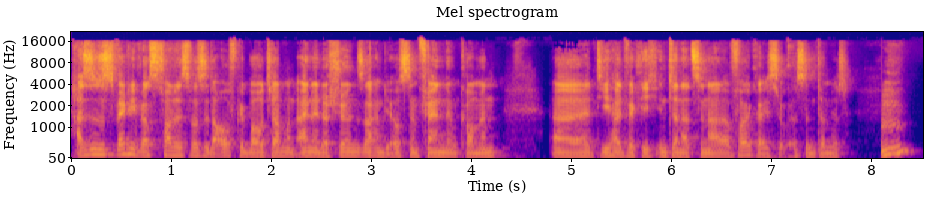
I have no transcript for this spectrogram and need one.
Also es ist wirklich was Tolles, was sie da aufgebaut haben und eine der schönen Sachen, die aus dem Fandom kommen, äh, die halt wirklich international erfolgreich sogar sind damit. Hm?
